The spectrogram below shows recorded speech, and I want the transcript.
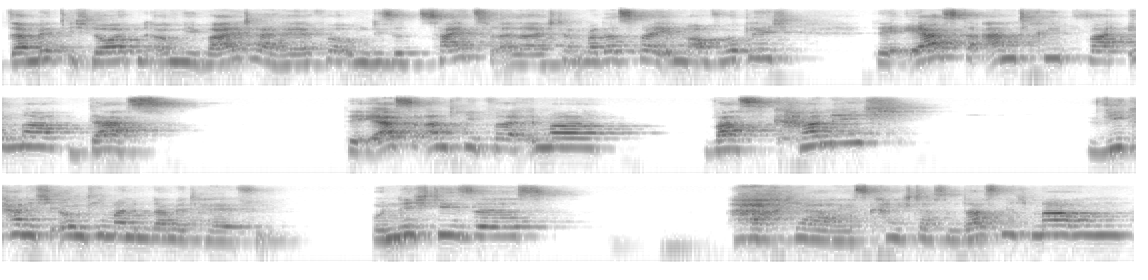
damit ich Leuten irgendwie weiterhelfe, um diese Zeit zu erleichtern. Aber das war eben auch wirklich, der erste Antrieb war immer das. Der erste Antrieb war immer, was kann ich, wie kann ich irgendjemandem damit helfen? Und nicht dieses, ach ja, jetzt kann ich das und das nicht machen,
